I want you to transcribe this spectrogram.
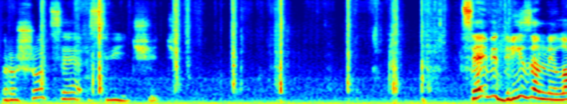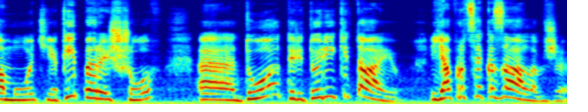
Про що це свідчить? Це відрізаний ламоть, який перейшов е, до території Китаю. І я про це казала вже.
